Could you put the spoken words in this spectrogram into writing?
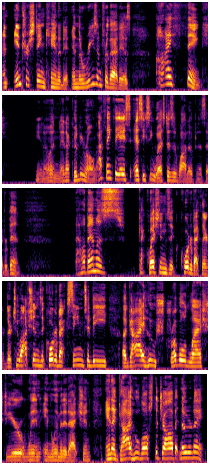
an interesting candidate. And the reason for that is I think, you know, and, and I could be wrong, I think the SEC West is as wide open as it's ever been. Alabama's got questions at quarterback. Their, their two options at quarterback seem to be a guy who struggled last year when in limited action and a guy who lost the job at Notre Dame.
